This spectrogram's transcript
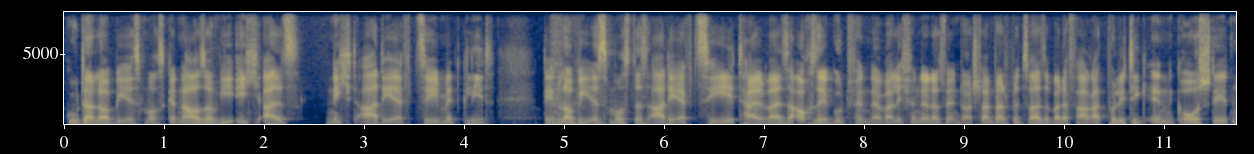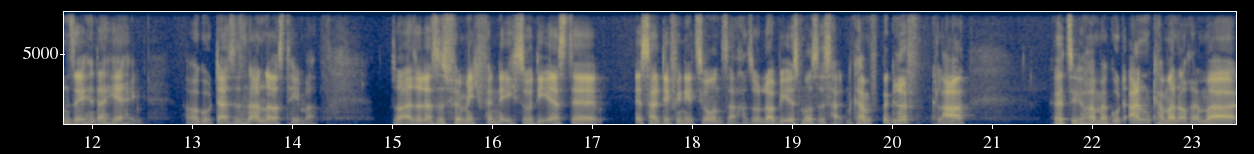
guter Lobbyismus, genauso wie ich als Nicht-ADFC-Mitglied den Lobbyismus des ADFC teilweise auch sehr gut finde, weil ich finde, dass wir in Deutschland beispielsweise bei der Fahrradpolitik in Großstädten sehr hinterherhängen. Aber gut, das ist ein anderes Thema. So, also das ist für mich, finde ich, so die erste, ist halt Definitionssache. So, Lobbyismus ist halt ein Kampfbegriff, klar hört sich auch immer gut an, kann man auch immer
